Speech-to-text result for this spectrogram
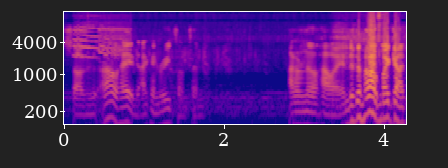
So I'm, oh hey, I can read something. I don't know how I ended up, oh my god!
